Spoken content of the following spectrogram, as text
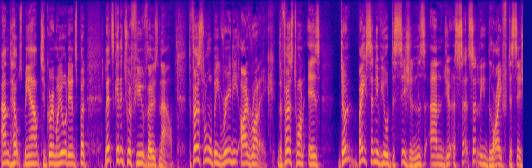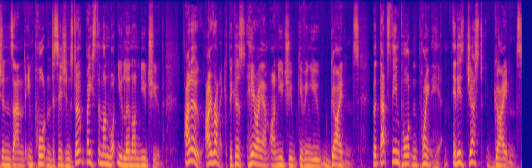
and helps me out to grow my audience. But let's get into a few of those now. The first one will be really ironic. The first one is don't base any of your decisions and your, certainly life decisions and important decisions, don't base them on what you learn on YouTube. I know, ironic, because here I am on YouTube giving you guidance. But that's the important point here. It is just guidance.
